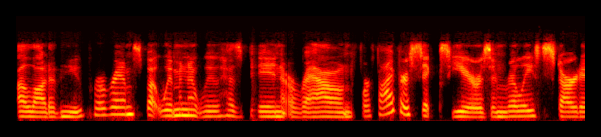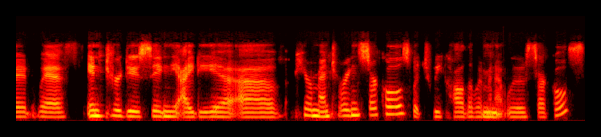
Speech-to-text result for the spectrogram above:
a lot of new programs, but Women at WU has been around for five or six years and really started with introducing the idea of peer mentoring circles, which we call the Women at WU circles.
